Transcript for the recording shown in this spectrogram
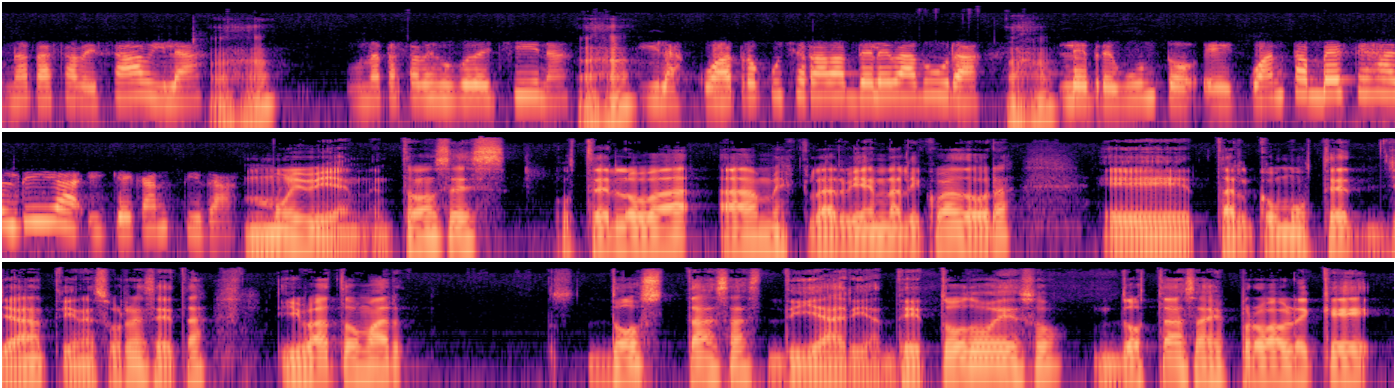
una taza de sábila, una taza de jugo de china y las cuatro cucharadas de levadura. Le pregunto, eh, ¿cuántas veces al día y qué cantidad? Muy bien, entonces usted lo va a mezclar bien en la licuadora, eh, tal como usted ya tiene su receta, y va a tomar dos tazas diarias. De todo eso, dos tazas es probable que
